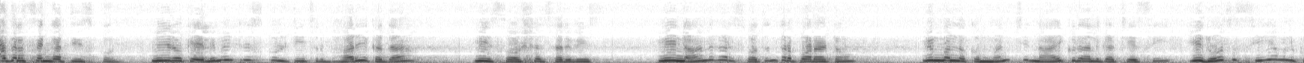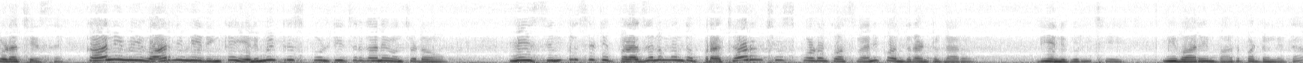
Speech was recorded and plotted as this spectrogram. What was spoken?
ఆదర్శంగా తీసుకోను. మీరు ఒక ఎలిమెంటరీ స్కూల్ టీచర్ భార్య కదా. మీ సోషల్ సర్వీస్ మీ నాన్నగారి స్వతంత్ర పోరాటం మిమ్మల్ని ఒక మంచి నాయకురాలిగా చేసి ఈ రోజు సీఎం కూడా చేశారు. కానీ మీ వారిని మీరు ఇంకా ఎలిమెంటరీ స్కూల్ టీచర్ గానే ఉంచడం మీ సింప్లిసిటీ ప్రజల ముందు ప్రచారం చేసుకోవడం కోసమని కొందరు అంటున్నారు. దీని గురించి మీ వారేం బాధపడడం లేదా?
